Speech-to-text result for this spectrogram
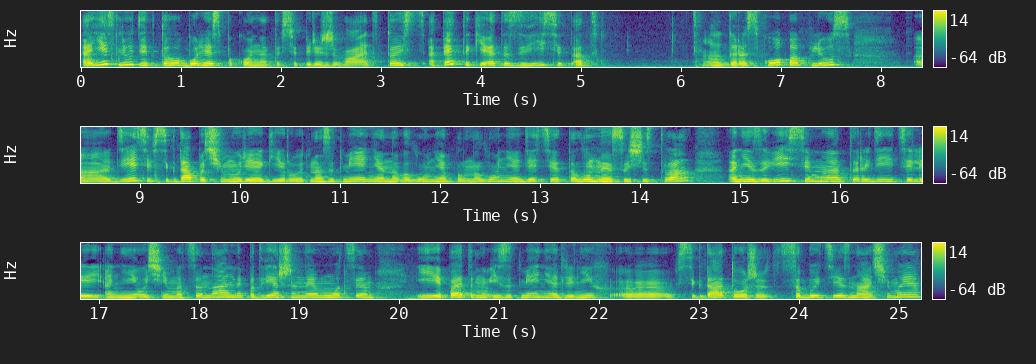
А есть люди, кто более спокойно это все переживает. То есть, опять-таки, это зависит от э, гороскопа, плюс э, дети всегда почему реагируют на затмение, новолуние, полнолуние. Дети — это лунные существа, они зависимы от родителей, они очень эмоциональны, подвержены эмоциям, и поэтому и затмение для них э, всегда тоже события значимые,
